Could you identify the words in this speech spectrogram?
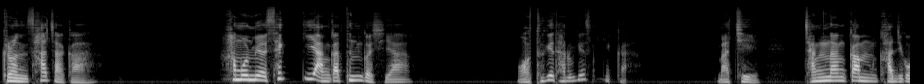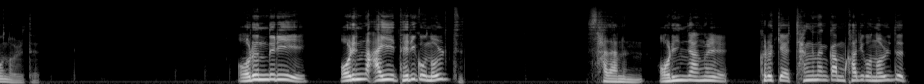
그런 사자가 하물며 새끼 양 같은 것이야 어떻게 다루겠습니까? 마치 장난감 가지고 놀듯 어른들이 어린 아이 데리고 놀듯 사자는 어린 양을 그렇게 장난감 가지고 놀듯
